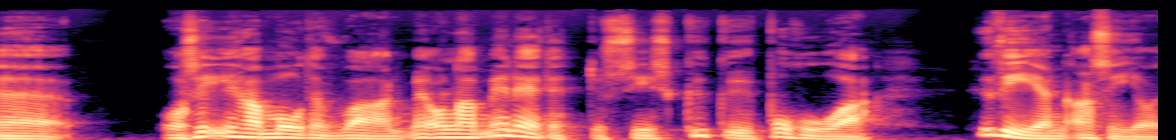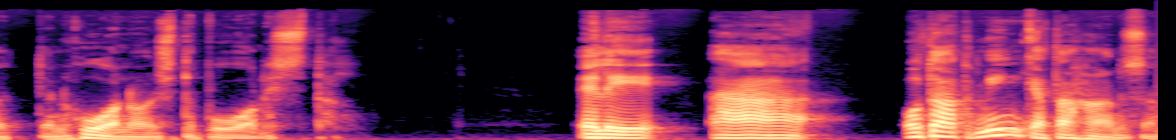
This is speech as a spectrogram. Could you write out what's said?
ö, osin ihan muuten vaan, me ollaan menetetty siis kyky puhua hyvien asioiden huonoista puolista. Eli ää, otat minkä tahansa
